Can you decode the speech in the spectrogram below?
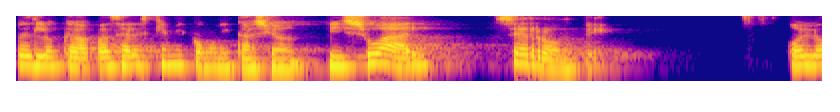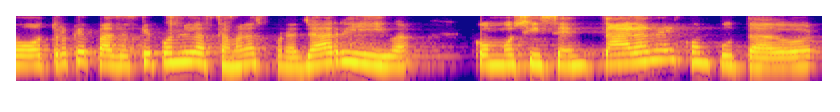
pues lo que va a pasar es que mi comunicación visual se rompe. O lo otro que pasa es que ponen las cámaras por allá arriba, como si sentaran el computador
